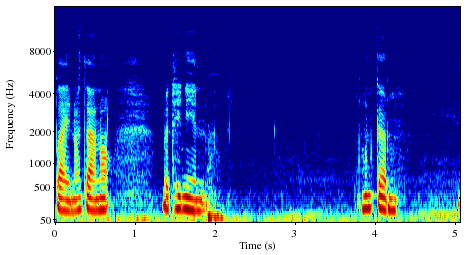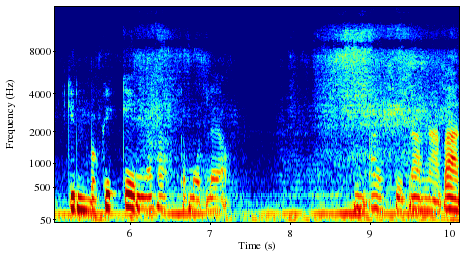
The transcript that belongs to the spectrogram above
ไปเนาะจ้ะเนาะบัดทีนี้มันกับกินบักพริกเก่งนะคะก็หมดแล้วไอขีดน้ำหนาบ้าน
